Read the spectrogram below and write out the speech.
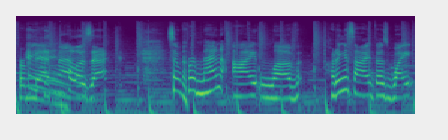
for men. Hello, Zach. So for men, I love putting aside those white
